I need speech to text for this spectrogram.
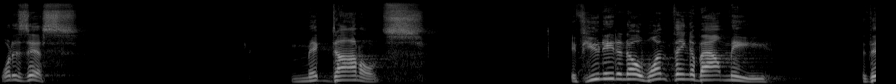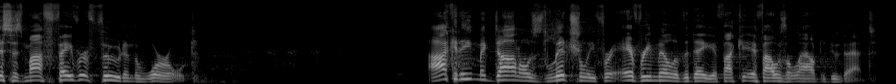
What is this? McDonald's. If you need to know one thing about me, this is my favorite food in the world. I could eat McDonald's literally for every meal of the day if I, could, if I was allowed to do that.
